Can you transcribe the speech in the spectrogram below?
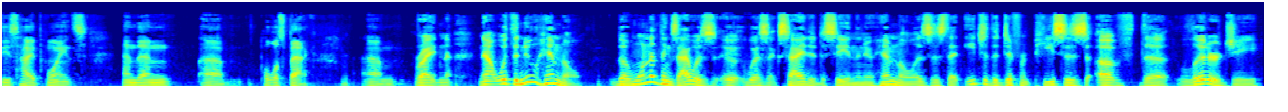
these high points and then uh, pull us back. Um, Right N- now, with the new hymnal, the one of the things I was uh, was excited to see in the new hymnal is is that each of the different pieces of the liturgy,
